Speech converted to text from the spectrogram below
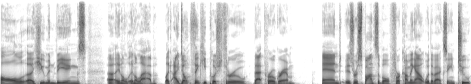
all uh, human beings uh, in a in a lab like i don't think he pushed through that program and is responsible for coming out with a vaccine to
